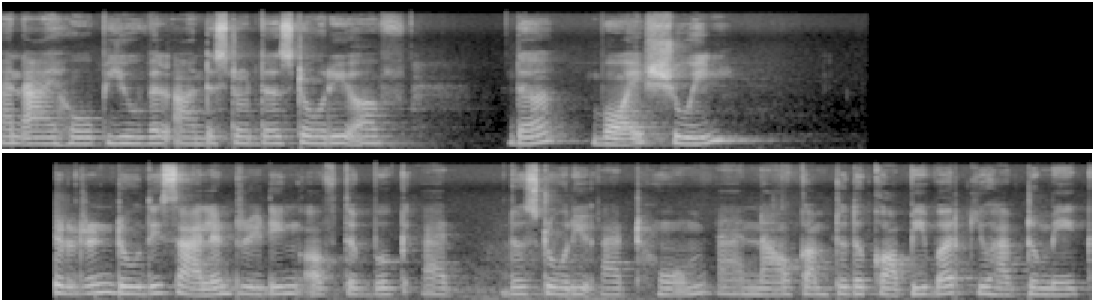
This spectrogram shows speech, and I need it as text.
and I hope you will understood the story of the boy Shui. Children do the silent reading of the book at the story at home and now come to the copy work. You have to make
